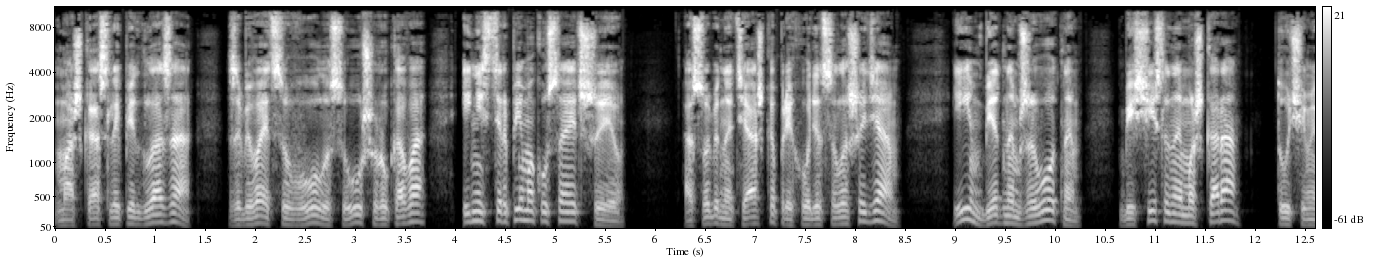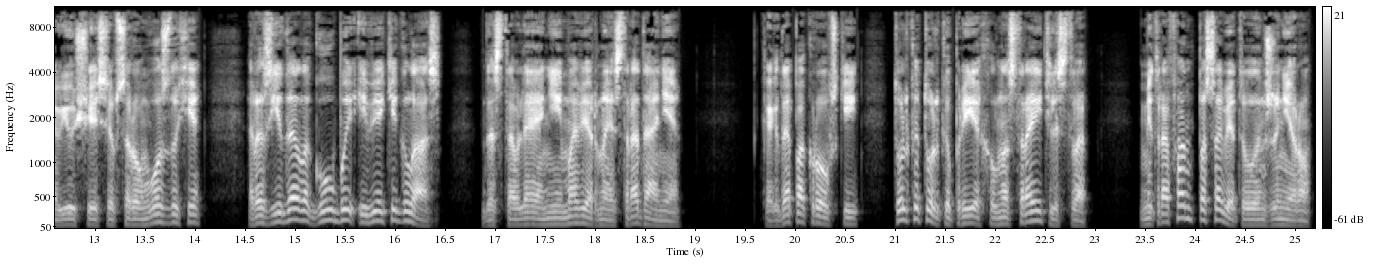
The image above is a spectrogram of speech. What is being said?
Машка слепит глаза, забивается в волосы, уши, рукава и нестерпимо кусает шею. Особенно тяжко приходится лошадям. Им, бедным животным, бесчисленная мошкара, тучами вьющаяся в сыром воздухе, разъедала губы и веки глаз, доставляя неимоверное страдание. Когда Покровский только-только приехал на строительство, Митрофан посоветовал инженеру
